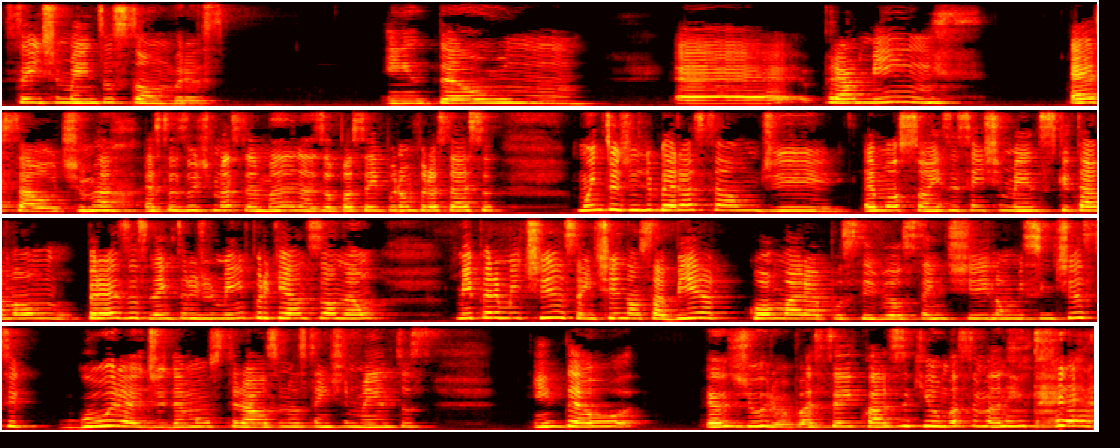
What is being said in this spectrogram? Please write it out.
sentimentos sombras. Então, é, para mim, essa última, essas últimas semanas eu passei por um processo muito de liberação de emoções e sentimentos que estavam presos dentro de mim, porque antes eu não me permitia sentir, não sabia como era possível sentir, não me sentia segura de demonstrar os meus sentimentos. Então, eu juro, eu passei quase que uma semana inteira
